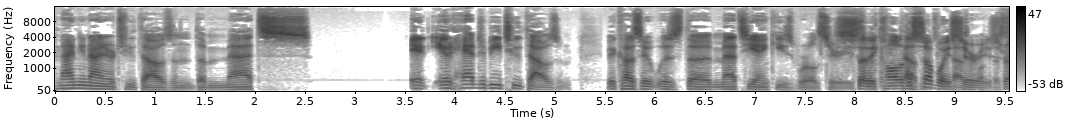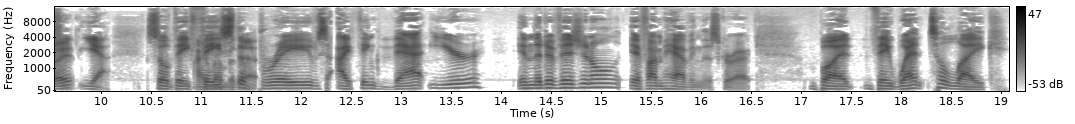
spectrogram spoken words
99 or 2000. The Mets it it had to be 2000 because it was the Mets Yankees World Series. So they called it the Subway Series, the- right? Yeah. So they faced the that. Braves. I think that year in the divisional, if I'm having this correct, but they went to like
